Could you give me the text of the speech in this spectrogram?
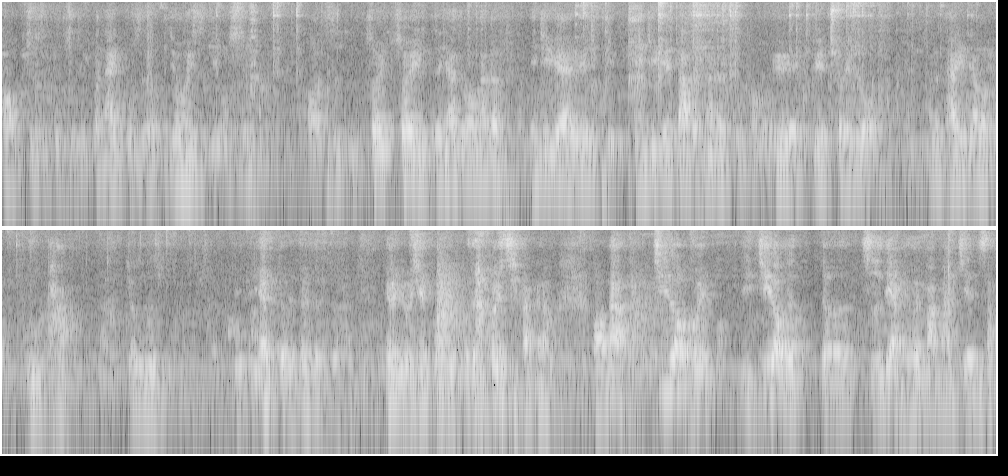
哦，就是骨质本来骨质我们就会流失嘛，哦，所以所以人家说那个年纪越来越年纪越大的那个骨头越越脆弱，那个台语叫做 lupa，就是也对对对对，因为有一些国语不太会讲啊，哦，那肌肉会你肌肉的的质量也会慢慢减少，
